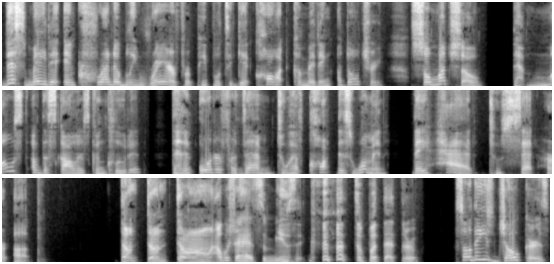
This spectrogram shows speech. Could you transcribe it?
This made it incredibly rare for people to get caught committing adultery. So much so that most of the scholars concluded that in order for them to have caught this woman, they had to set her up. Dun, dun, dun. I wish I had some music to put that through. So these jokers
